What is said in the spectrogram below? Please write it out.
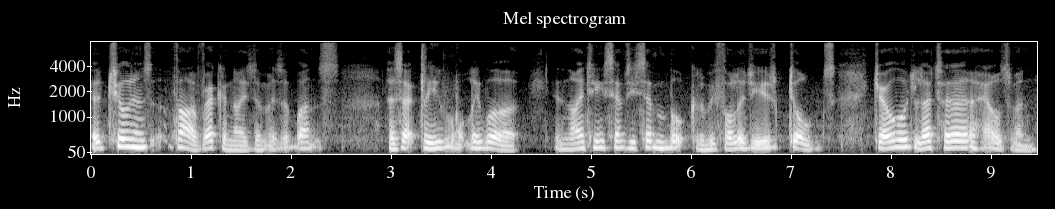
the children's father recognized them as at once exactly what they were. In the 1977 book, The Mythology of Dogs, Gerald Luther Hausman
